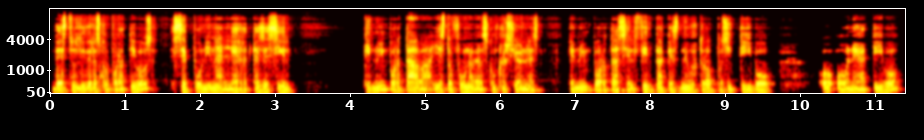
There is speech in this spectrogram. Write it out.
de estos líderes corporativos se pone en alerta, es decir, que no importaba, y esto fue una de las conclusiones, que no importa si el feedback es neutro, positivo o, o negativo,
